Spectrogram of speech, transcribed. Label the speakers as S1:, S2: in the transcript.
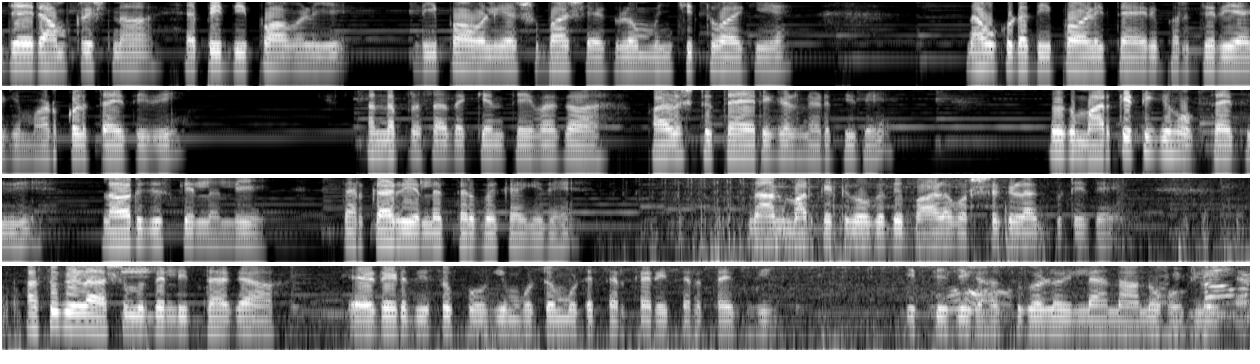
S1: ಜೈ Ramakrishna. Happy Deepavali. ದೀಪಾವಳಿಯ ಶುಭಾಶಯಗಳು ಮುಂಚಿತವಾಗಿಯೇ. ನಾವು ಕೂಡ ದೀಪಾವಳಿ ತಯಾರಿ ಭರ್ಜರಿಯಾಗಿ ಮಾಡ್ಕೊಳ್ತಾ ಇದ್ದೀವಿ. ಅನ್ನಪ್ರಸಾದಕ್ಕೆ ಅಂತ ಇವಾಗ ಭಾಳಷ್ಟು ತಯಾರಿಗಳು ನಡೆದಿದೆ. ಇವಾಗ ಮಾರ್ಕೆಟಿಗೆ ಹೋಗ್ತಾ ಇದ್ದೀವಿ. ಲಾರ್ಜ್ ಸ್ಕೇಲಲ್ಲಿ ತರಕಾರಿ ಎಲ್ಲ ತರಬೇಕಾಗಿದೆ. ನಾನು ಮಾರ್ಕೆಟ್ಗೆ ಹೋಗೋದೇ ಭಾಳ ವರ್ಷಗಳಾಗ್ಬಿಟ್ಟಿದೆ. ಹಸುಗಳ ಆಶ್ರಮದಲ್ಲಿದ್ದಾಗ ಎರಡೆರಡು ದಿವ್ಸಕ್ಕೆ ಹೋಗಿ ಮೂಟೆ ಮೂಟೆ ತರಕಾರಿ ತರ್ತಾ ಇದ್ವಿ. ಇತ್ತೀಚೆಗೆ ಹಸುಗಳು ಇಲ್ಲ, ನಾನು ಹೋಗಲಿಲ್ಲ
